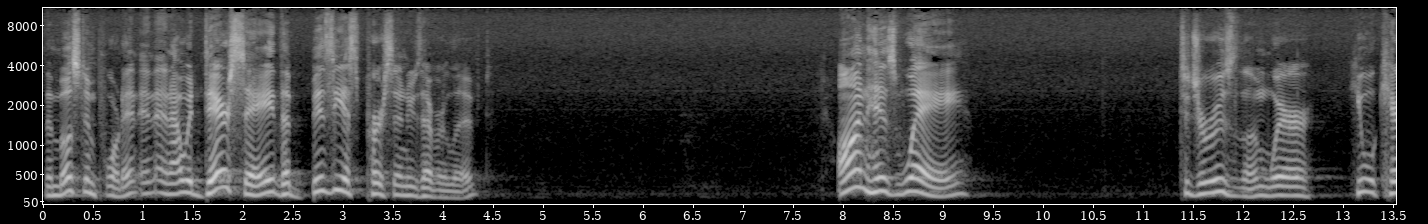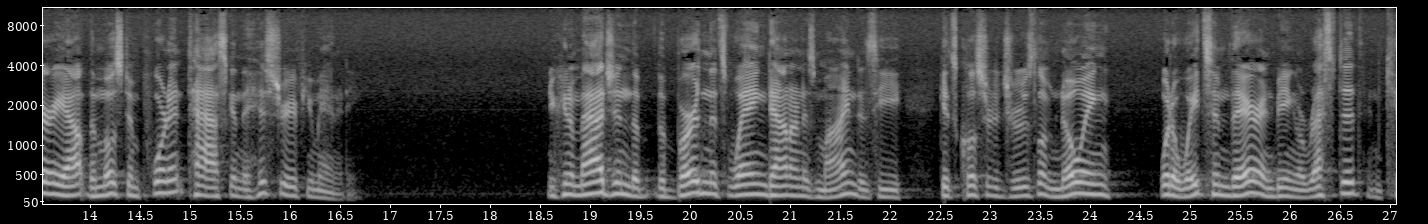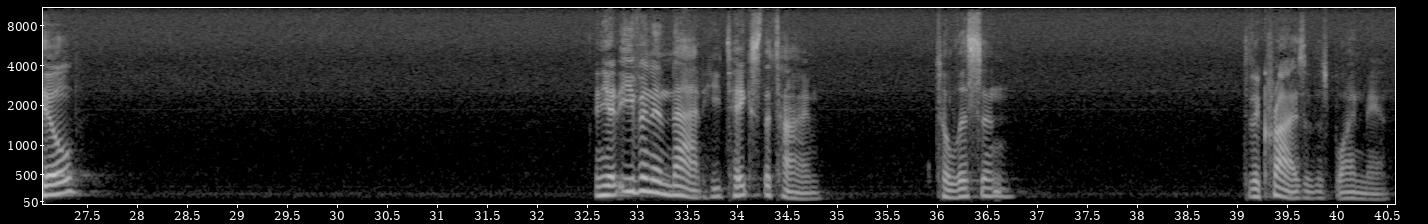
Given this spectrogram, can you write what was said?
The most important, and, and I would dare say the busiest person who's ever lived. On his way to Jerusalem, where he will carry out the most important task in the history of humanity. You can imagine the, the burden that's weighing down on his mind as he gets closer to Jerusalem, knowing what awaits him there and being arrested and killed. And yet, even in that, he takes the time to listen to the cries of this blind man.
